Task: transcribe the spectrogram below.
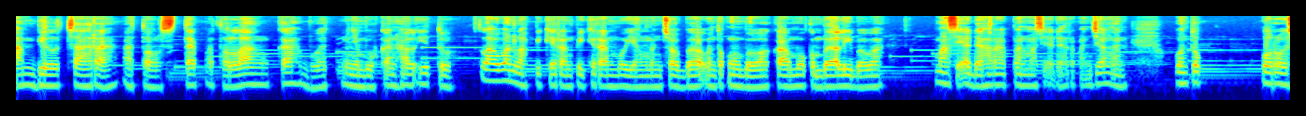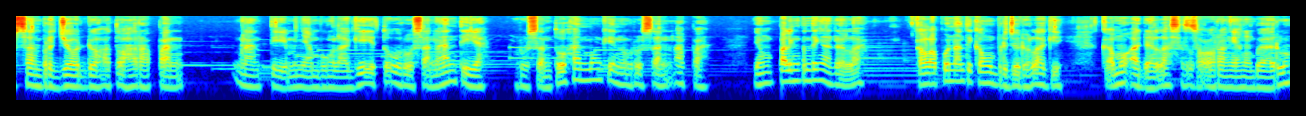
ambil cara atau step atau langkah buat menyembuhkan hal itu. Lawanlah pikiran-pikiranmu yang mencoba untuk membawa kamu kembali bahwa masih ada harapan, masih ada harapan. Jangan untuk urusan berjodoh atau harapan nanti menyambung lagi itu urusan nanti ya. Urusan Tuhan mungkin urusan apa. Yang paling penting adalah kalaupun nanti kamu berjodoh lagi kamu adalah seseorang yang baru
